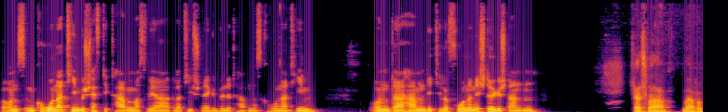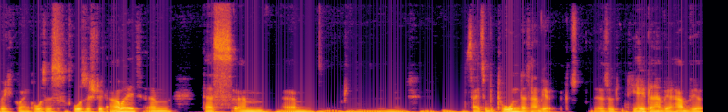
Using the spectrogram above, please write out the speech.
bei uns im Corona-Team beschäftigt haben, was wir relativ schnell gebildet haben, das Corona-Team. Und da haben die Telefone nicht stillgestanden. Das war, war wirklich ein großes, großes Stück Arbeit. Ähm, das ähm, ähm, sei zu betonen, das haben wir also die Helpline haben wir, haben wir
